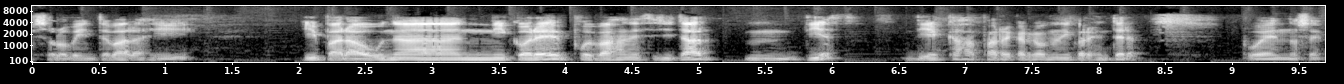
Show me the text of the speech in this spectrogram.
solo 20 balas y y para una Nicoré, pues vas a necesitar 10. Mm, 10 cajas para recargar una Nicoré entera. Pues no sé.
